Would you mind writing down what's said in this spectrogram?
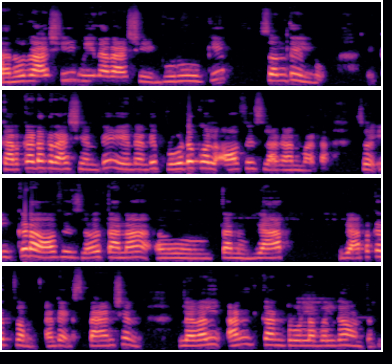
ధనురాశి మీన రాశి గురువుకి సొంత ఇల్లు. కర్కటక రాశి అంటే ఏంటంటే ప్రోటోకాల్ ఆఫీస్ లాగా అనమాట సో ఇక్కడ ఆఫీస్లో తన తను తన వ్యాప్ వ్యాపకత్వం అంటే ఎక్స్పాన్షన్ లెవెల్ అన్కంట్రోలబుల్గా ఉంటుంది.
